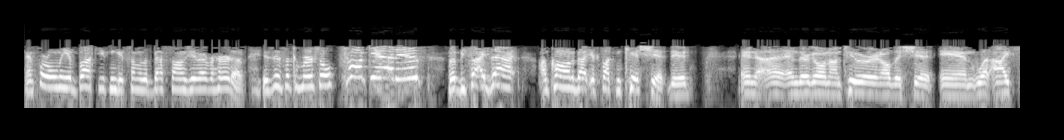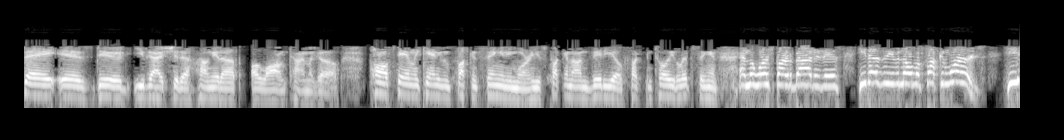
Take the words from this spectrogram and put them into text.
And for only a buck, you can get some of the best songs you've ever heard of. Is this a commercial? Fuck yeah, it is! But besides that, I'm calling about your fucking Kiss shit, dude. And uh, and they're going on tour and all this shit. And what I say is, dude, you guys should have hung it up a long time ago. Paul Stanley can't even fucking sing anymore. He's fucking on video, fucking totally lip singing. And the worst part about it is, he doesn't even know the fucking words. He's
